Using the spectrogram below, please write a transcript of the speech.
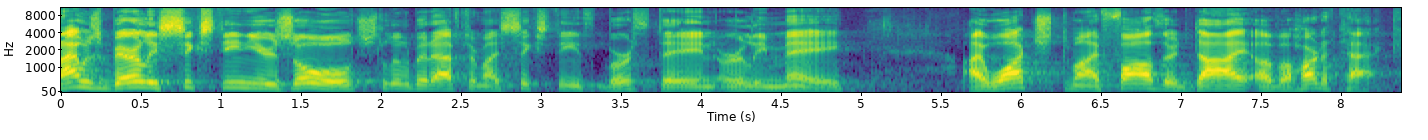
I was barely 16 years old, just a little bit after my 16th birthday in early May, I watched my father die of a heart attack.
